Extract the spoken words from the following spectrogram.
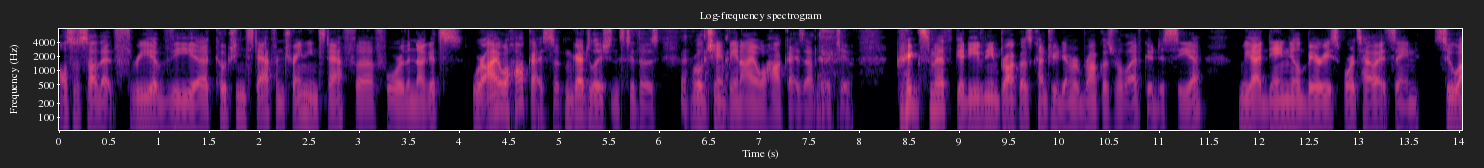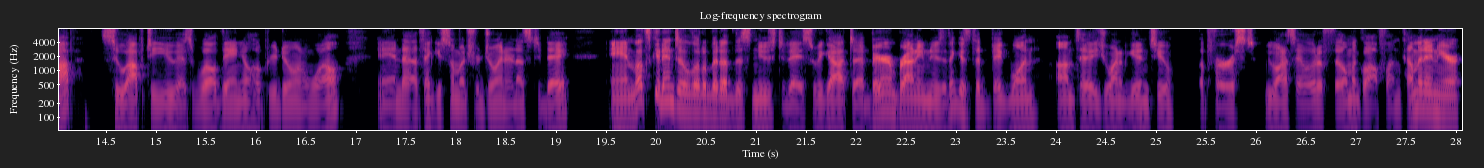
Also saw that three of the uh, coaching staff and training staff uh, for the Nuggets were Iowa Hawkeyes. So congratulations to those world champion Iowa Hawkeyes out there too. Greg Smith, good evening, Broncos country, Denver Broncos for life. Good to see you. We got Daniel Barry Sports Highlight saying Suop, Suop to you as well, Daniel. Hope you're doing well. And uh, thank you so much for joining us today. And let's get into a little bit of this news today. So we got uh, Baron Browning news. I think it's the big one um, today that you wanted to get into. But first, we want to say hello to Phil McLaughlin coming in here.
